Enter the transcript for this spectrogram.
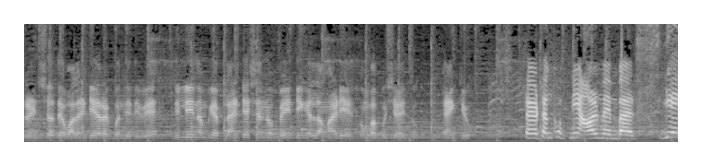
ಫ್ರೆಂಡ್ಸ್ ಜೊತೆ ವಾಲಂಟಿಯರಾಗಿ ಬಂದಿದ್ದೀವಿ. ಇಲ್ಲಿ ನಮಗೆ ಪ್ಲಾಂಟೇಶನ್ನು ಪೇಂಟಿಂಗ್ ಎಲ್ಲ ಮಾಡಿ ತುಂಬ ಖುಷಿ ಆಯಿತು. Thank you Toyota company all members ಯೇ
